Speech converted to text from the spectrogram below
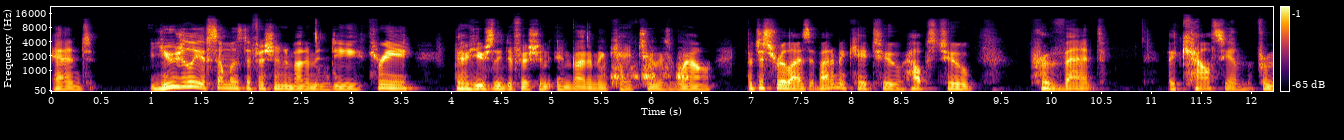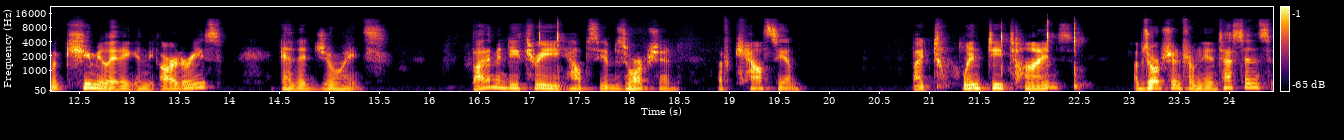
And usually, if someone's deficient in vitamin D3, they're usually deficient in vitamin K2 as well. But just realize that vitamin K2 helps to prevent the calcium from accumulating in the arteries and the joints. Vitamin D3 helps the absorption of calcium by 20 times, absorption from the intestines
